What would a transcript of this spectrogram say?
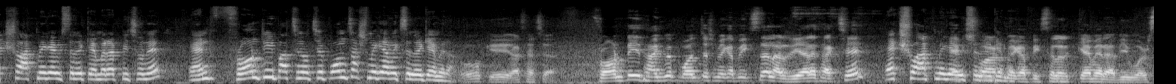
একশো আট মেগাপিক্সেলের ক্যামেরা পিছনে এন্ড ফ্রন্টই পাচ্ছেন হচ্ছে পঞ্চাশ মেগাপিক্সেলের ক্যামেরা। ওকে আচ্ছা আচ্ছা। ফ্রন্টেই থাকবে পঞ্চাশ মেগাপিক্সেল আর রিয়ারে থাকছে একশো আট একশো মেগাপিক্সেলের আট ক্যামেরা ভিউয়ার্স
